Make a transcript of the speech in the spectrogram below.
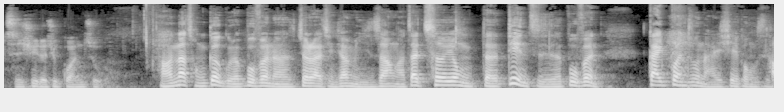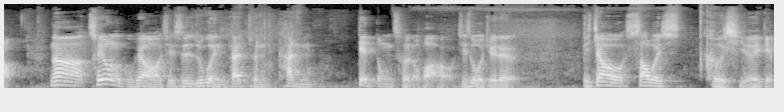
持续的去关注。嗯、好，那从个股的部分呢，就来请教闵漳啊，在车用的电子的部分，该关注哪一些公司？好，那车用的股票，其实如果你单纯看电动车的话，哈，其实我觉得比较稍微可惜了一点。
